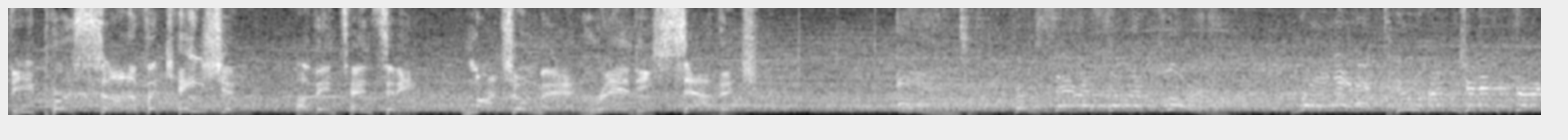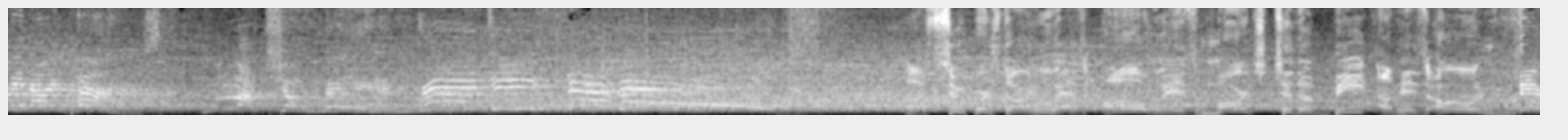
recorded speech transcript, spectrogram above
The personification of intensity, Macho Man Randy Savage. And from Sarasota, Florida, weighing in at 239 pounds, Macho Man Randy Savage! A superstar who has always marched to the beat of his own very.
